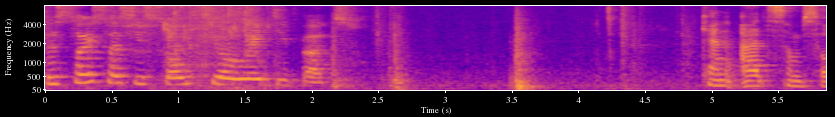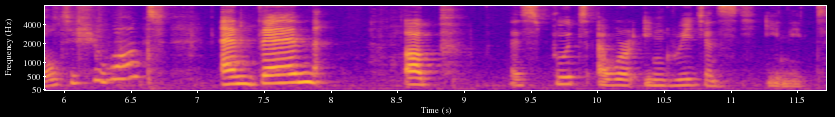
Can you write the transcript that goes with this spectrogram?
The soy sauce is salty already, but can add some salt if you want. And then up Let's put our ingredients in it.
